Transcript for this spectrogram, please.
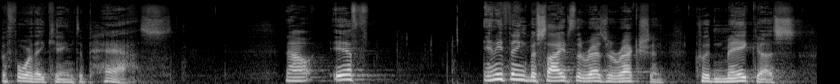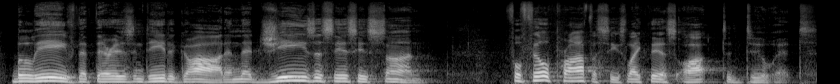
before they came to pass. Now, if Anything besides the resurrection could make us believe that there is indeed a God and that Jesus is his Son. Fulfill prophecies like this ought to do it.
